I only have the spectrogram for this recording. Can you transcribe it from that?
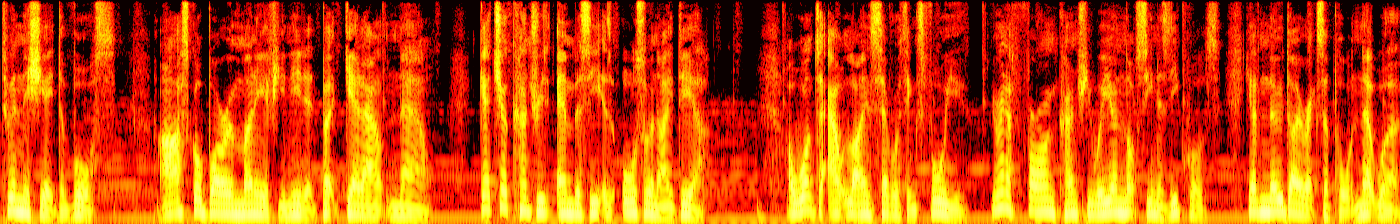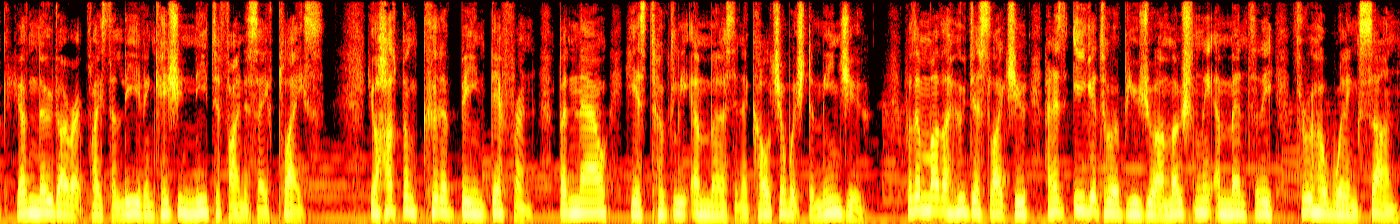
to initiate divorce. Ask or borrow money if you need it, but get out now. Get your country's embassy is also an idea. I want to outline several things for you. You're in a foreign country where you're not seen as equals. You have no direct support network. You have no direct place to leave in case you need to find a safe place. Your husband could have been different, but now he is totally immersed in a culture which demeans you. With a mother who dislikes you and is eager to abuse you emotionally and mentally through her willing son.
